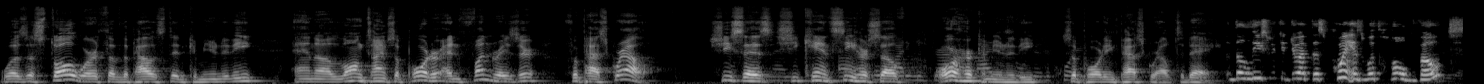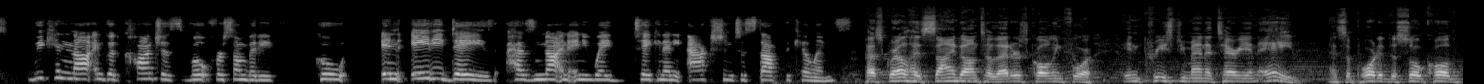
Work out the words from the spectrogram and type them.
was a stalwart of the Palestinian community and a longtime supporter and fundraiser for Pascrell. She says she can't see herself or her community supporting Pascrell today. The least we could do at this point is withhold votes. We cannot, in good conscience, vote for somebody who, in 80 days, has not in any way taken any action to stop the killings. Pascrell has signed on to letters calling for increased humanitarian aid and supported the so called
